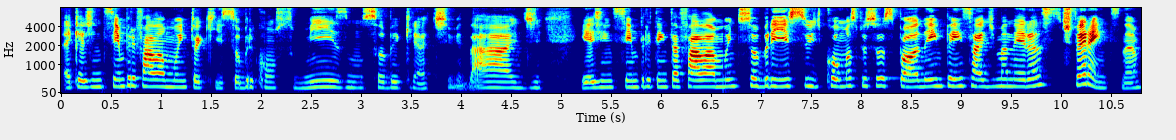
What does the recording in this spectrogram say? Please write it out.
É que a gente sempre fala muito aqui sobre consumismo, sobre criatividade, e a gente sempre tenta falar muito sobre isso e como as pessoas podem pensar de maneiras diferentes, né?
